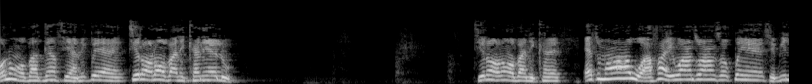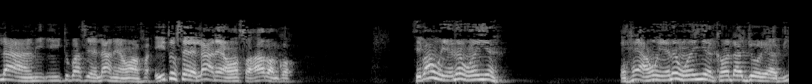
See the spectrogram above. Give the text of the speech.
Ọlọ́run ọba gan fi à ní pé tírà Ọlọ́run ọba nìkan ní ẹlù tírà Ọlọ́run ọba nìkan ẹtù máa àfá ìwá tó wọ́n sọ pé ṣèbí láàárín tó bá ṣẹlẹ̀ láàárín àwọn àfá èyí tó ṣẹlẹ̀ láàárín àwọn sàhábà ńkọ́? Ṣe bá àwọn èèyàn wọ́n yàn kan dájọ́ rẹ̀ àbí?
